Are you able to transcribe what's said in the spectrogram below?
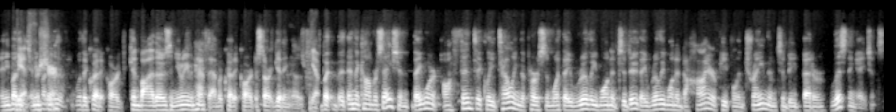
Anybody, yes, anybody sure. with a credit card can buy those, and you don't even have to have a credit card to start getting those. Yep. But, but in the conversation, they weren't authentically telling the person what they really wanted to do. They really wanted to hire people and train them to be better listing agents,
